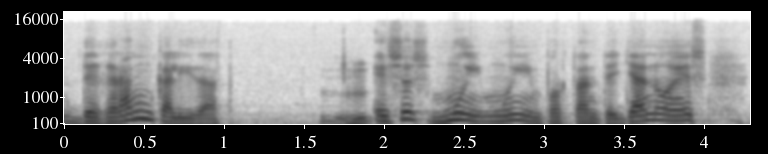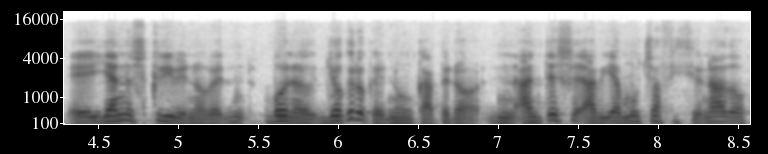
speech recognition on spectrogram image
de gran calidad. Eso es muy, muy importante. Ya no es, eh, ya no escribe novelas. Bueno, yo creo que nunca, pero antes había mucho aficionado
